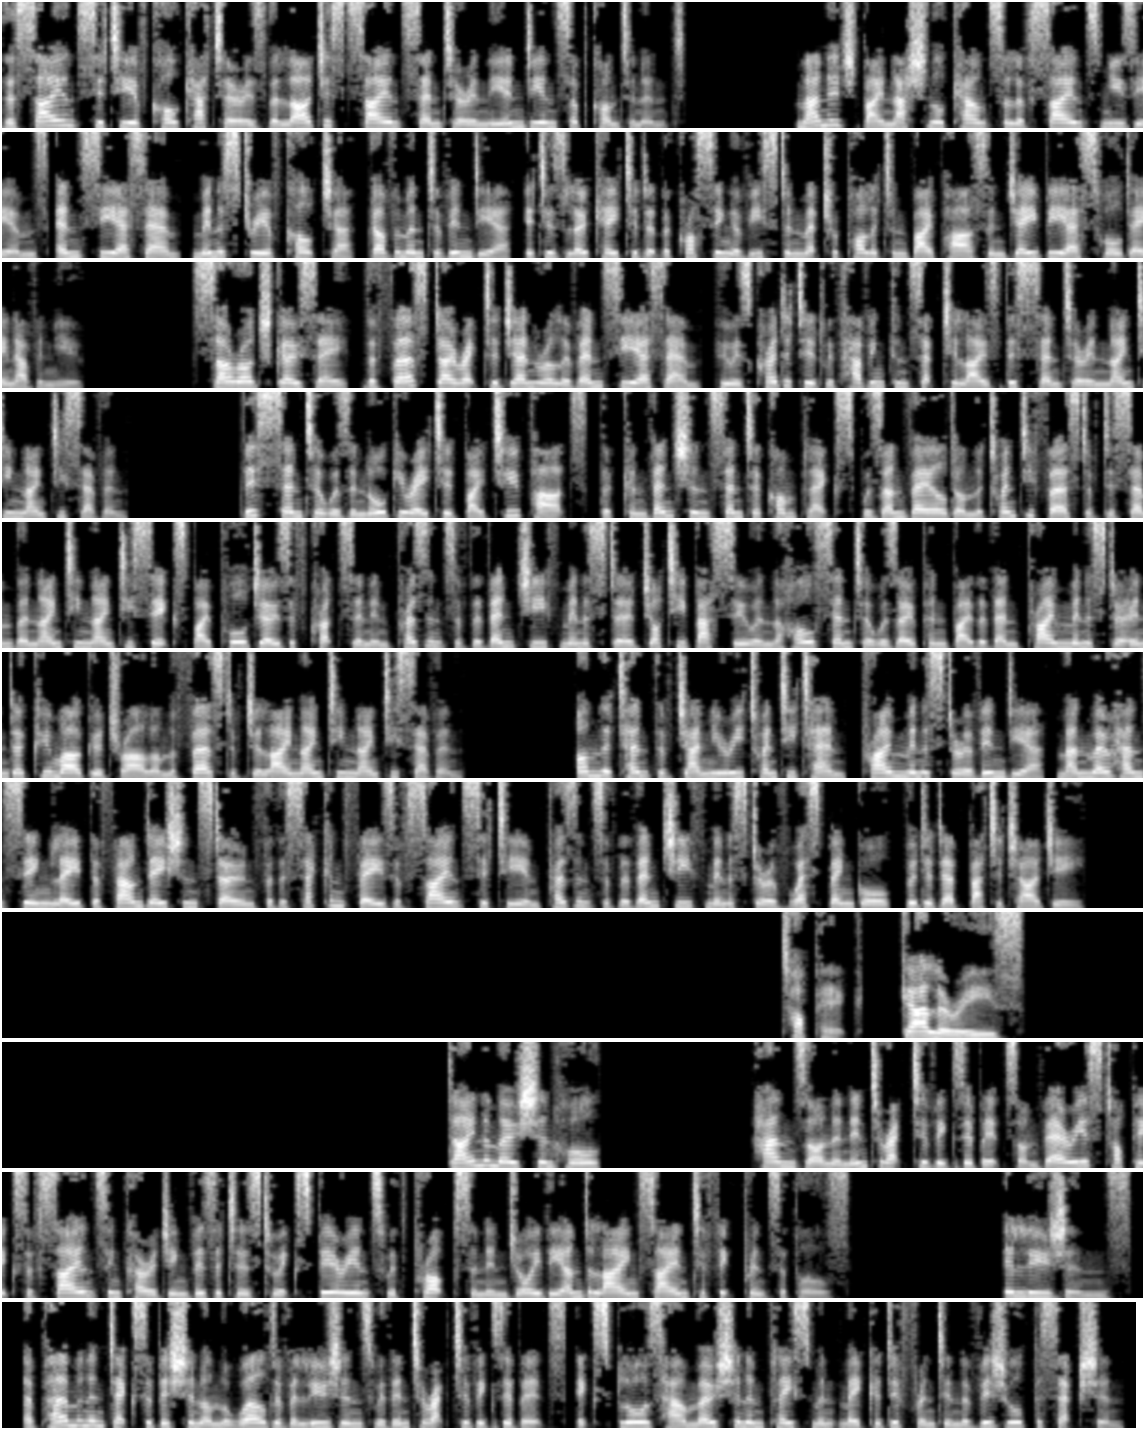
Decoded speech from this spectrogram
The Science City of Kolkata is the largest science centre in the Indian subcontinent. Managed by National Council of Science Museums NCSM, Ministry of Culture, Government of India, it is located at the crossing of Eastern Metropolitan Bypass and JBS Haldane Avenue. Saroj Ghose, the first Director General of NCSM, who is credited with having conceptualized this centre in 1997. This center was inaugurated by two parts. The Convention Center complex was unveiled on the 21st of December 1996 by Paul Joseph Crutzen in presence of the then Chief Minister Jyoti Basu and the whole center was opened by the then Prime Minister Inder Kumar Gujral on the 1st of July 1997. On 10 January 2010, Prime Minister of India, Manmohan Singh laid the foundation stone for the second phase of Science City in presence of the then Chief Minister of West Bengal, Buddhadeb Bhattacharjee. Topic: Galleries. Dynamotion Hall Hands-on and interactive exhibits on various topics of science encouraging visitors to experience with props and enjoy the underlying scientific principles. Illusions. A permanent exhibition on the world of illusions with interactive exhibits, explores how motion and placement make a difference in the visual perception.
